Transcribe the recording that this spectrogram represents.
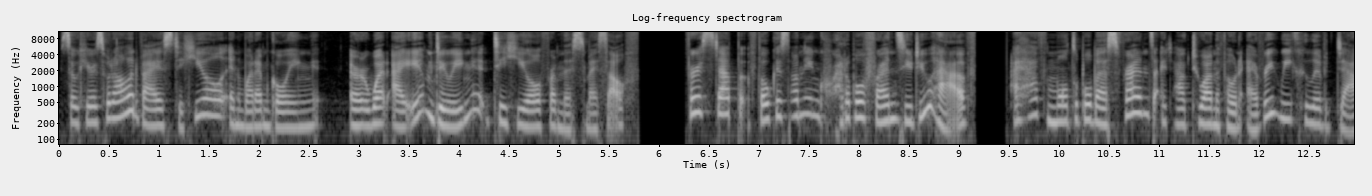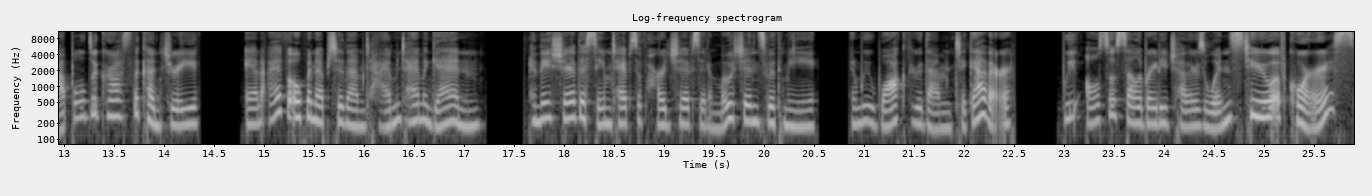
So here's what I'll advise to heal and what I'm going or what I am doing to heal from this myself. First step, focus on the incredible friends you do have. I have multiple best friends I talk to on the phone every week who live dappled across the country, and I have opened up to them time and time again. And they share the same types of hardships and emotions with me, and we walk through them together. We also celebrate each other's wins too, of course.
